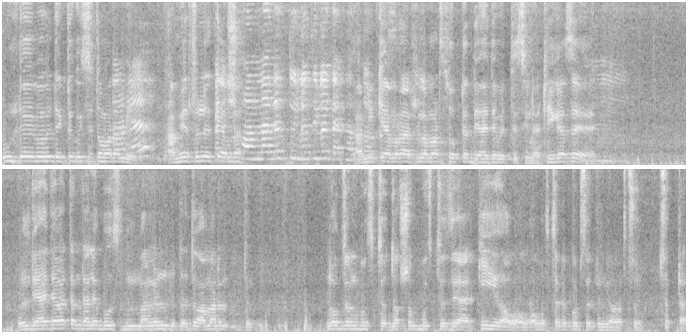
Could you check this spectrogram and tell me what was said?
উল্টো এইভাবে দেখতে কইছি তোমার আমি। আমি আসলে ক্যামেরা আমি ক্যামেরা আসলে আমার চোখটা দেখাইতে পারতেছি না ঠিক আছে? যদি দেখাইতে পারতাম তাহলে বুঝ মানে আমার লোকজন বুঝতো দর্শক বুঝতো যে কি অ- অবস্থাটা করছে তুমি আমার চোখ চোখটা।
